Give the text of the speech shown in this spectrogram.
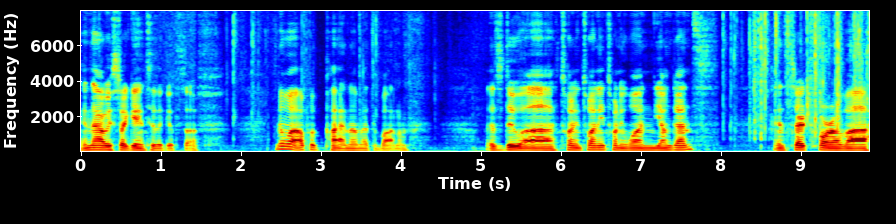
And now we start getting to the good stuff. You know what? I'll put platinum at the bottom. Let's do uh 2020-21 Young Guns and search for uh,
